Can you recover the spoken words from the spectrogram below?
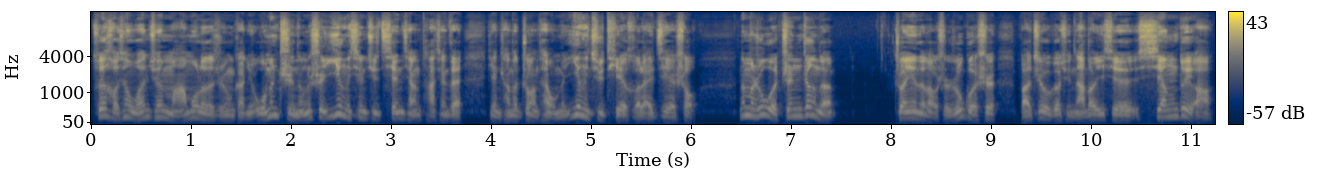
所以好像完全麻木了的这种感觉。我们只能是硬性去牵强他现在演唱的状态，我们硬去贴合来接受。那么如果真正的。专业的老师，如果是把这首歌曲拿到一些相对啊，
